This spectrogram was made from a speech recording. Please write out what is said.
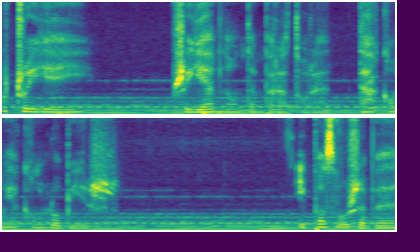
Poczuj jej przyjemną temperaturę, taką jaką lubisz. I pozwól, żeby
